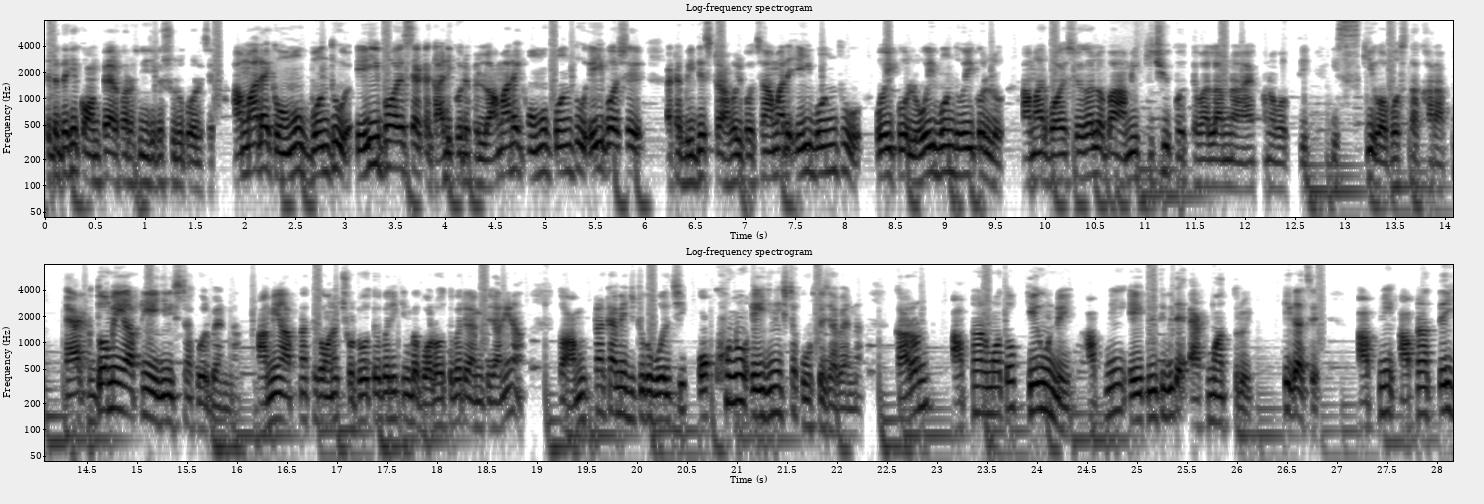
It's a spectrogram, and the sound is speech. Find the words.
সেটা দেখে কম্পেয়ার করা নিজেকে শুরু করেছে। আমার এক অমুক বন্ধু এই বয়সে একটা গাড়ি করে ফেলল, আমার এক অমুক বন্ধু এই বয়সে একটা বিদেশ ট্রাভেল করছে, আমার এই বন্ধু ওই করল, ওই বন্ধু ওই করল, আমার বয়স হয়ে গেল বা আমি কিছুই করতে পারলাম না এখনও অব্দি ইস, কি অবস্থা খারাপ। একদমই আপনি এই জিনিসটা করবেন না। আমি আপনার থেকে অনেক ছোট হতে পারি কিংবা বড় হতে পারি, আমি জানি না। তো আপনাকে আমি যেটুকু বলছি, কখনো এই জিনিসটা করতে যাবেন না। কারণ আপনার মতো কেউ নেই। আপনি এই পৃথিবীতে একমাত্রই, ঠিক আছে? আপনি আপনারতেই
